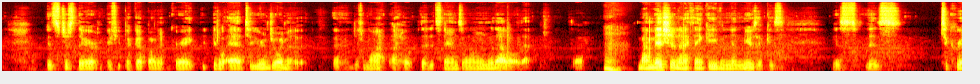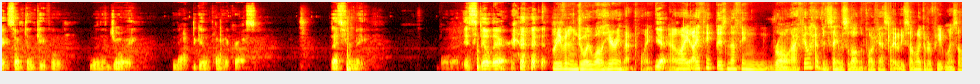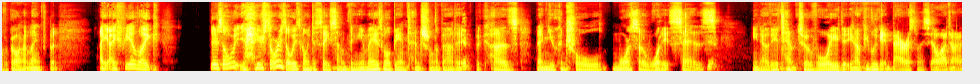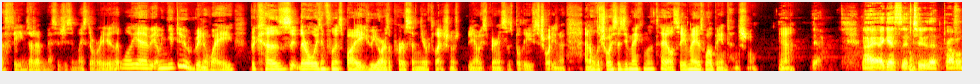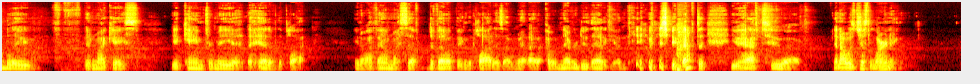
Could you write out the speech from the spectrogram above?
It's just there. If you pick up on it, great. It'll add to your enjoyment of it. And if not, I hope that it stands alone without all that. So, Yeah. my mission, I think, even in music, is is is to create something people will enjoy, not to get a point across. That's for me. But uh, it's still there. or even enjoy while hearing that point. Yeah. You know, I, I think there's nothing wrong. I feel like I've been saying this a lot on the podcast lately, so I'm not going to repeat myself or go on at length, but I, I feel like there's always your story's always going to say something. You may as well be intentional about it Yep. because then you control more so what it says. Yeah. You know, the attempt to avoid, you know, people who get embarrassed when they say, Oh, I don't have themes, I don't have messages in my story. It's like, well, yeah, I mean, you do in a way because they're always influenced by who you are as a person, your collection of, you know, experiences, beliefs, choice, you know, and all the choices you make in the tale. So you may as well be intentional. Yeah. I, I guess that too. That probably, in my case, it came for me ahead of the plot. You know, I found myself developing the plot as I went. I, I would never do that again. You have to, you have to, uh, and I was just learning.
